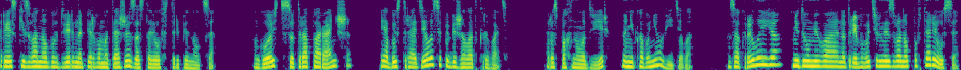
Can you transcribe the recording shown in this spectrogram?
Резкий звонок в дверь на первом этаже заставил встрепенуться. Гость с утра пораньше. Я быстро оделась и побежала открывать. Распахнула дверь, но никого не увидела. Закрыла ее, недоумевая, но требовательный звонок повторился.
